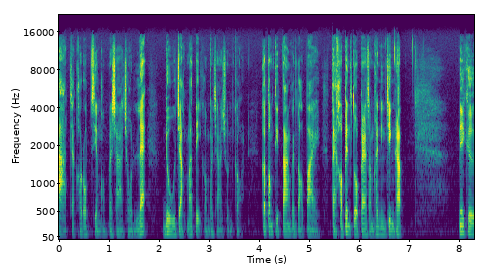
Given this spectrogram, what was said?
อาจจะเคารพเสียงของประชาชน และดูจากมติของประชาชนก่อน ก็ต้องติดตามกันต่อไป แต่เขาเป็นตัวแปรสำคัญจริง ๆ ครับ นี่คือ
